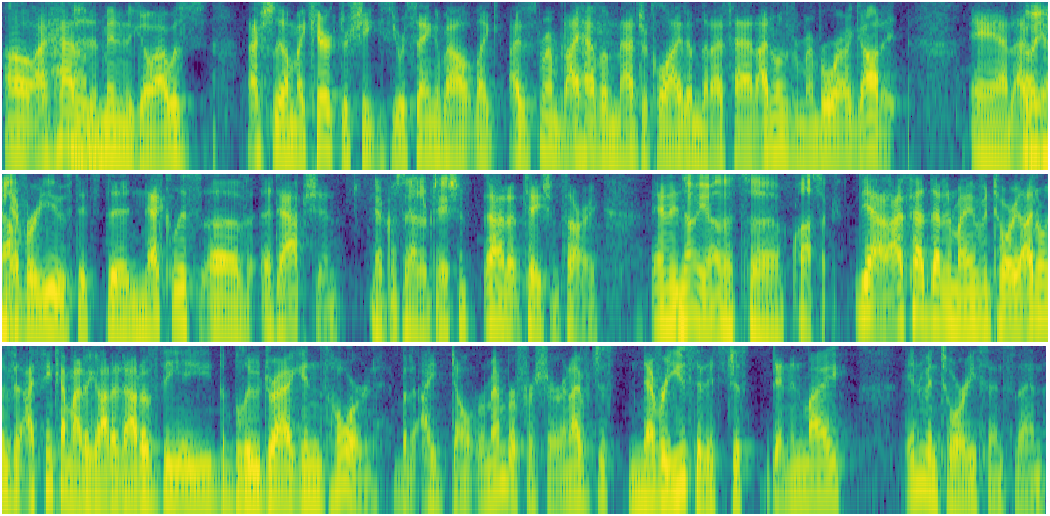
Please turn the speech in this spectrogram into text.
Oh, I had Um, it a minute ago. I was actually on my character sheet because you were saying about like I just remembered I have a magical item that I've had. I don't even remember where I got it, and I've Oh, yeah? never used. It's the necklace of adaptation Necklace adaptation. adaptation. Sorry, and it's No, yeah, that's a classic. yeah. I've had that in my inventory. I don't even. I think I might have got it out of the the Blue Dragons hoard, but I don't remember for sure. And I've just never used it. It's just been in my inventory since then.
